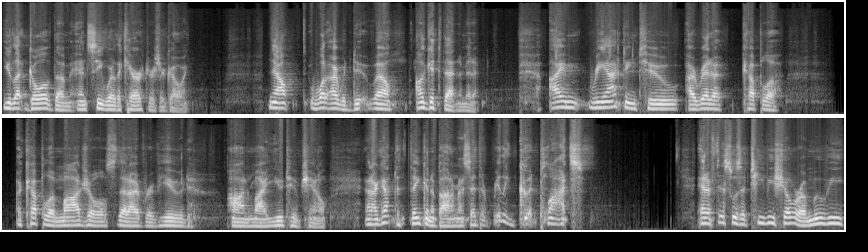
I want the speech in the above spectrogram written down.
you let go of them and see where the characters are going. Now, what I would do, well, I'll get to that in a minute. I'm reacting to I read a couple of a couple of modules that I've reviewed on my YouTube channel. And I got to thinking about them. I said they're really good plots. And if this was a TV show or a movie,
